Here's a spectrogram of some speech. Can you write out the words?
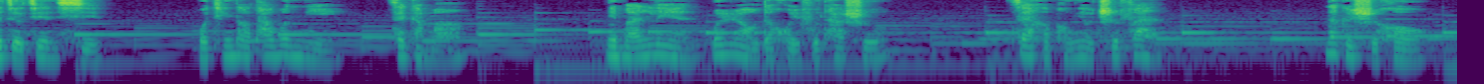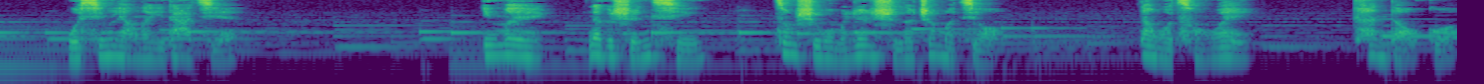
酒间隙，我听到他问你在干嘛。你满脸温柔地回复他说：“在和朋友吃饭。”那个时候，我心凉了一大截，因为那个神情，纵使我们认识了这么久，但我从未看到过。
